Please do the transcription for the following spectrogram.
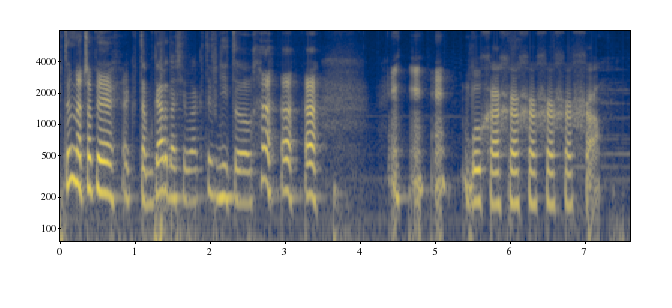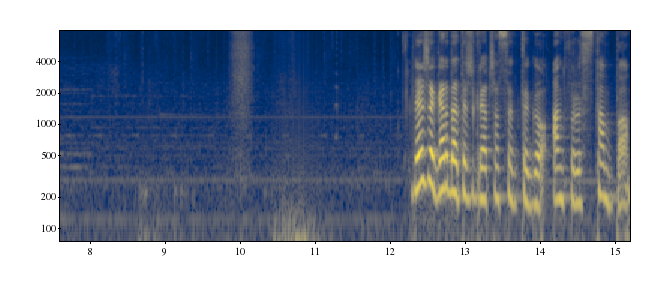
W tym meczapie, jak tam garda się uaktywni, to ha ha ha. Bucha ha ha ha ha ha. Wiem, że Garda też gra czasem tego Unfair Stampa.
